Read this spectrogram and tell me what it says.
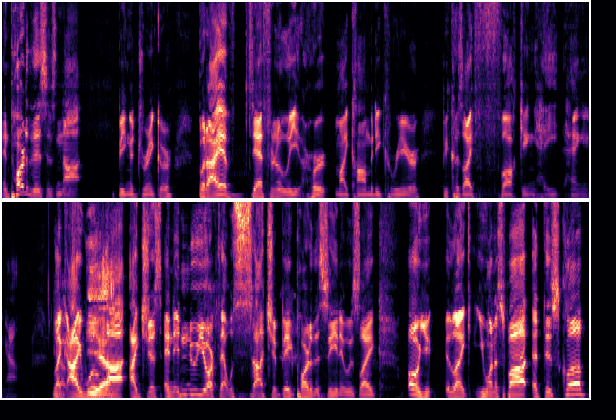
and part of this is not being a drinker, but I have definitely hurt my comedy career because I fucking hate hanging out. Like Yeah. I will Yeah. not I just and in New York that was such a big part of the scene. It was like Oh, you like you want a spot at this club?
